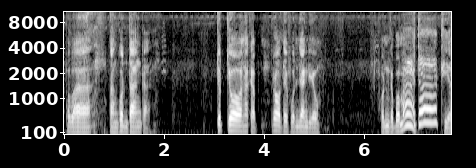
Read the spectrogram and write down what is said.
เพราะว่าต่างคนต่างกะจดจอนะครับ รอแต่ฝนอย่างเดียว ฝนกับบ่มาจ้าเถีย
